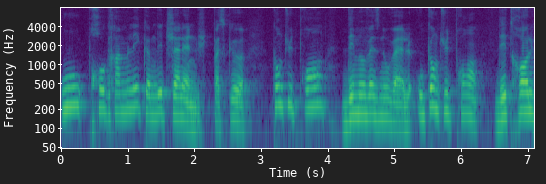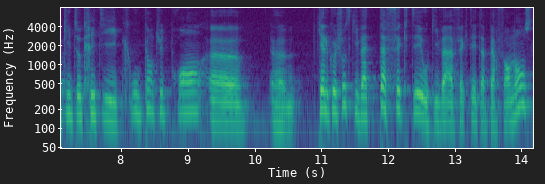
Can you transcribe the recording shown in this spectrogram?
ou programme-les comme des challenges. Parce que quand tu te prends des mauvaises nouvelles, ou quand tu te prends des trolls qui te critiquent, ou quand tu te prends euh, euh, quelque chose qui va t'affecter ou qui va affecter ta performance,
